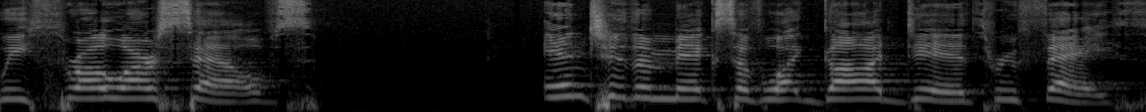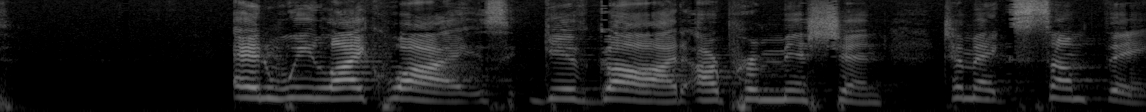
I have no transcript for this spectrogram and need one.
We throw ourselves into the mix of what God did through faith. And we likewise give God our permission to make something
